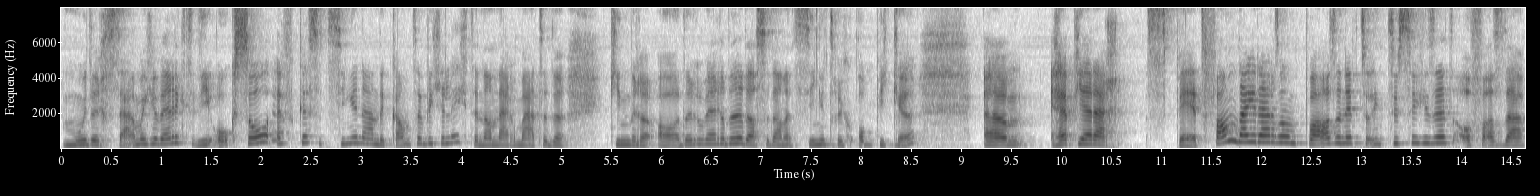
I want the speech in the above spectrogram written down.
moeders samengewerkt die ook zo even het zingen aan de kant hebben gelegd. En dan naarmate de kinderen ouder werden, dat ze dan het zingen terug oppikken. Ehm, heb jij daar spijt van dat je daar zo'n pauze hebt intussen gezet? Of was dat...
